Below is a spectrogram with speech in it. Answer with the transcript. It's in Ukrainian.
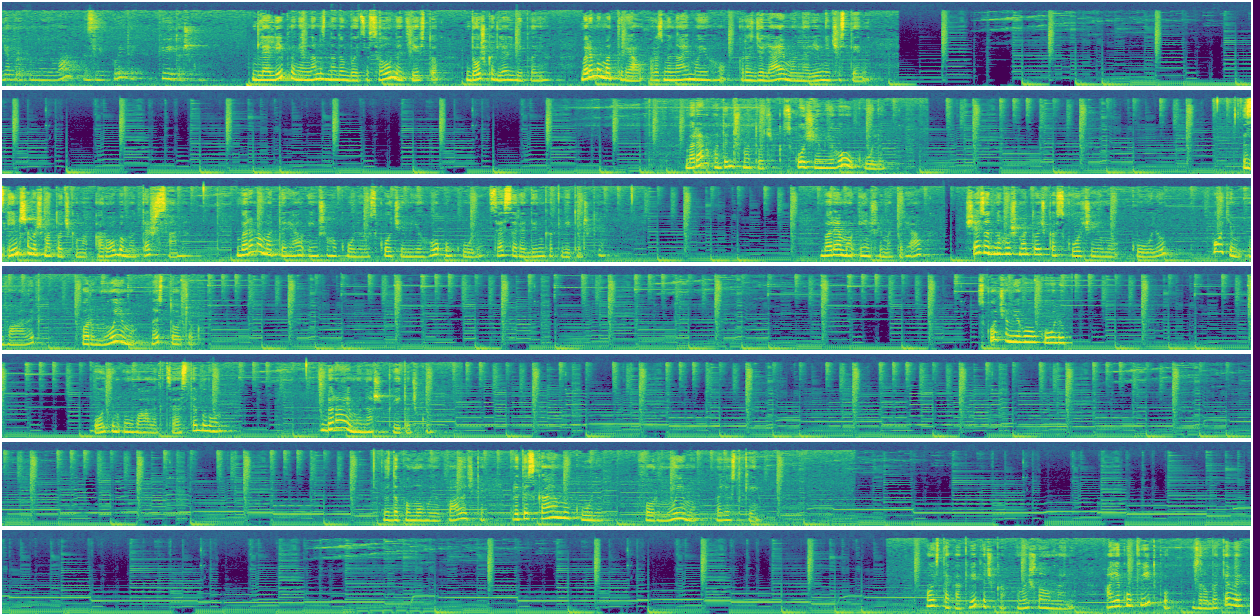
я пропоную вам зліпити квіточку. Для ліплення нам знадобиться солоне тісто, дошка для ліплення. Беремо матеріал, розминаємо його, розділяємо на рівні частини. Беремо один шматочок, скочуємо його у кулю. З іншими шматочками робимо те ж саме. Беремо матеріал іншого кольору, скочуємо його у кулю. Це серединка квіточки. Беремо інший матеріал, ще з одного шматочка скочуємо кулю, потім валик, формуємо листочок. Скочимо його у кулю, потім у валик це стебло. Збираємо нашу квіточку. З допомогою палички притискаємо кулю, формуємо пелюстки. Ось така квіточка вийшла у мене. А яку квітку зробите ви?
